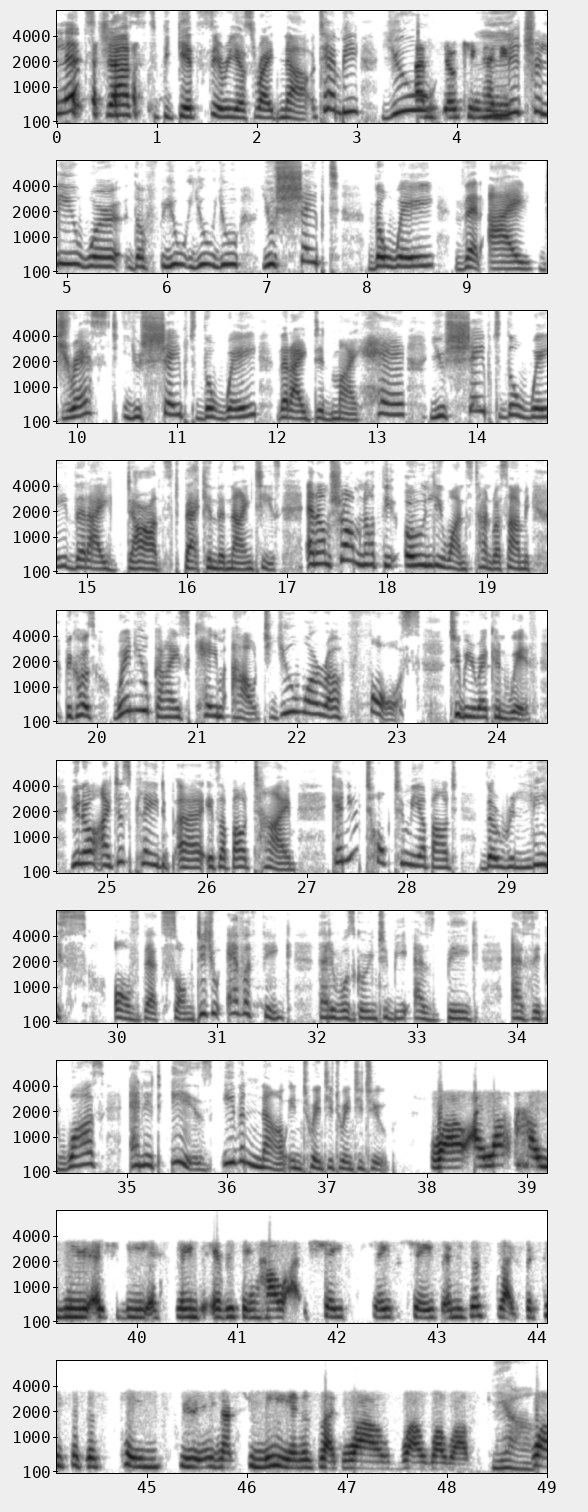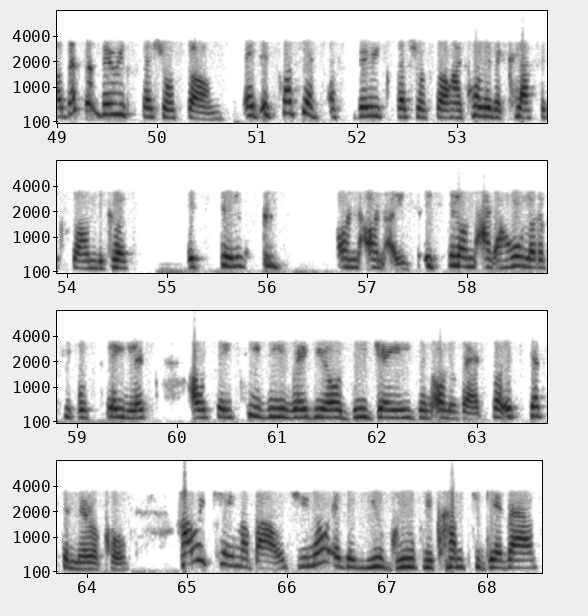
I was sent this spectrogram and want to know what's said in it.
let's just be, get serious right now. Thembi, you I'm joking, honey. literally were the you you you you shaped the way that I dressed, you shaped the way that I did my hair, you shaped the way that I danced back in the 90s. And I'm sure I'm not the only ones, Tandwa Sami, because when you guys came out, you were a force to be reckoned with. You know, I just played uh, It's About Time. Can you talk to me about the release of that song? Did you ever think that it was going to be as big as it was? And it is, even now in 2022. Wow, I love how you actually explained everything, how shape, shape, shape, and it's just like the picture just came to you know, to me, and it's like wow, wow, wow, wow. Yeah. Wow, that's a very special song. It, it's such a, a very special song. I call it a classic song because it's still on on it's, it's still on a whole lot of people's playlists. I would say TV, radio, DJs, and all of that. So it's just a miracle. How it came about, you know, as a new group, you come together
